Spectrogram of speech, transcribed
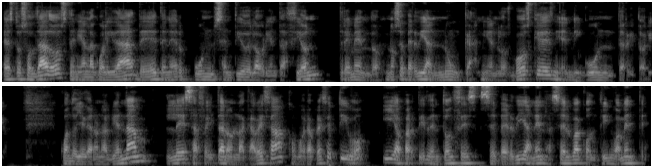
Estos soldados tenían la cualidad de tener un sentido de la orientación tremendo. No se perdían nunca, ni en los bosques, ni en ningún territorio. Cuando llegaron al Vietnam, les afeitaron la cabeza, como era preceptivo, y a partir de entonces se perdían en la selva continuamente.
